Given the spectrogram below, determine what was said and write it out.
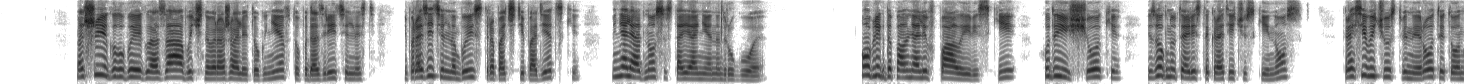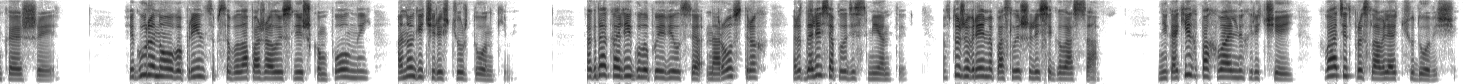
Большие голубые глаза обычно выражали то гнев, то подозрительность, и поразительно быстро, почти по-детски, меняли одно состояние на другое. Облик дополняли впалые виски, худые щеки, изогнутый аристократический нос, красивый чувственный рот и тонкая шея. Фигура нового принцепса была, пожалуй, слишком полной, а ноги чересчур тонкими. Когда Калигула появился на рострах, раздались аплодисменты, но в то же время послышались и голоса. Никаких похвальных речей, хватит прославлять чудовище.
